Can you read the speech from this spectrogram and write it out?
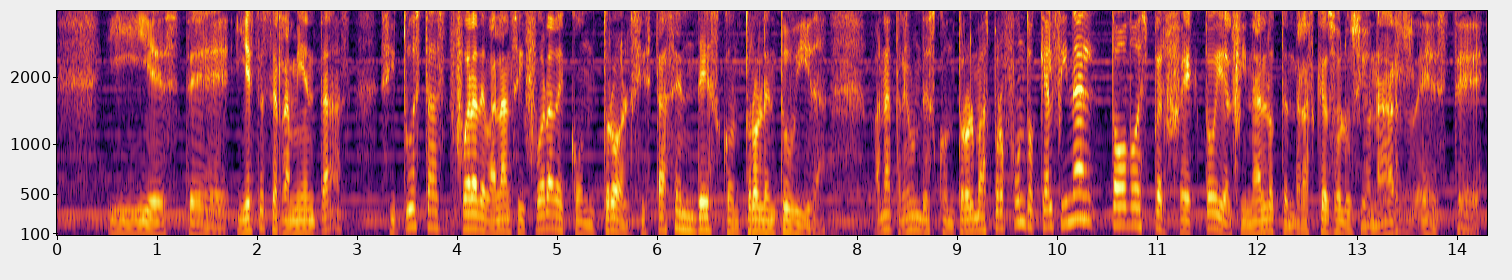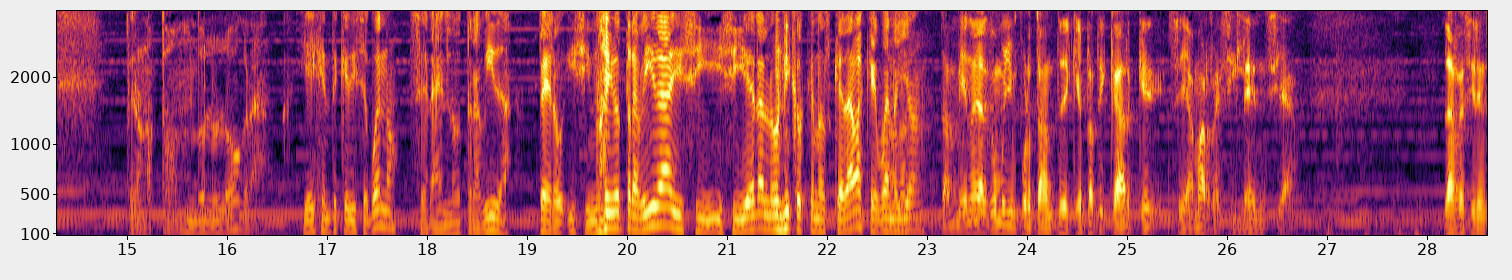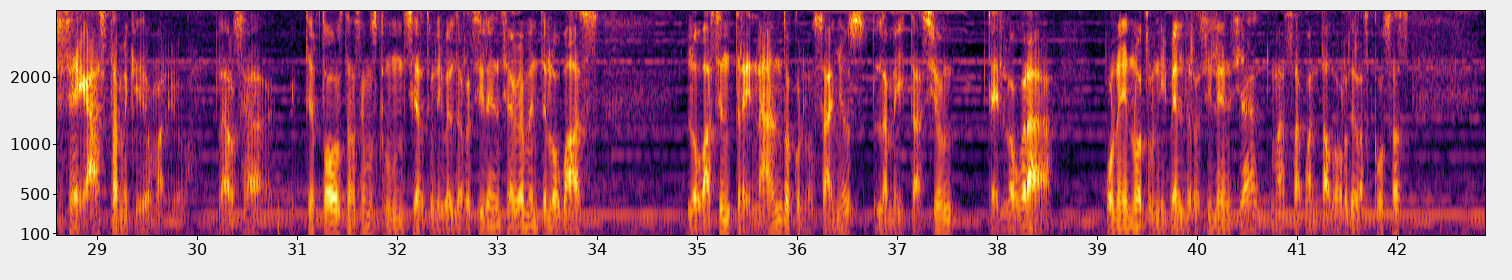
Y, este, y estas herramientas, si tú estás fuera de balance y fuera de control, si estás en descontrol en tu vida, van a traer un descontrol más profundo, que al final todo es perfecto y al final lo tendrás que solucionar, este, pero no todo el mundo lo logra. Y hay gente que dice, bueno, será en la otra vida. Pero, ¿y si no hay otra vida? ¿Y si, y si era lo único que nos quedaba? Que bueno, yo... También hay algo muy importante de que platicar que se llama resiliencia. La resiliencia se gasta, mi querido Mario Claro, o sea, todos nacemos con un cierto nivel de resiliencia, obviamente lo vas, lo vas entrenando con los años, la meditación te logra poner en otro nivel de resiliencia, más aguantador de las cosas,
